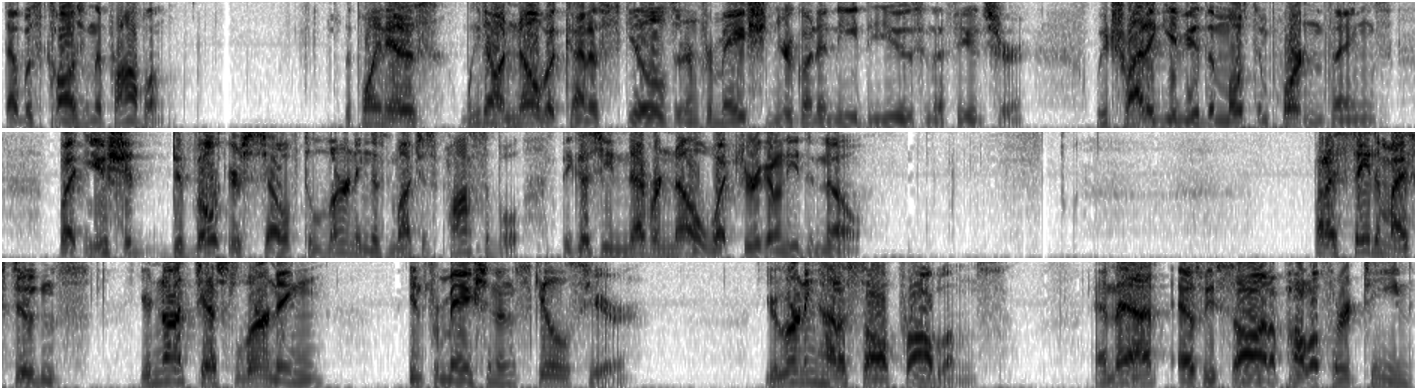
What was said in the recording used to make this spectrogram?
that was causing the problem. The point is, we don't know what kind of skills or information you're going to need to use in the future. We try to give you the most important things, but you should devote yourself to learning as much as possible because you never know what you're going to need to know. But I say to my students, you're not just learning information and skills here. You're learning how to solve problems. And that, as we saw in Apollo 13,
